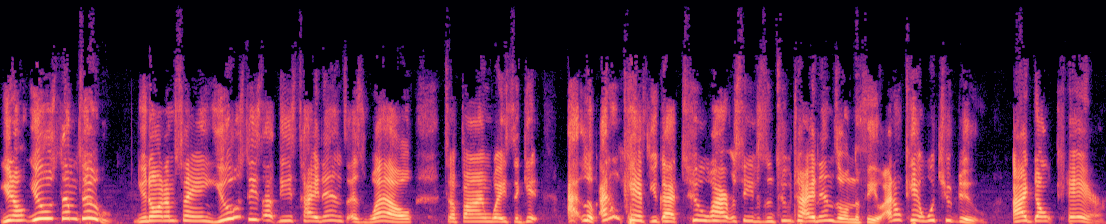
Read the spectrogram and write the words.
you know, use them too. You know what I'm saying? Use these uh, these tight ends as well to find ways to get. I, look, I don't care if you got two wide receivers and two tight ends on the field. I don't care what you do. I don't care.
